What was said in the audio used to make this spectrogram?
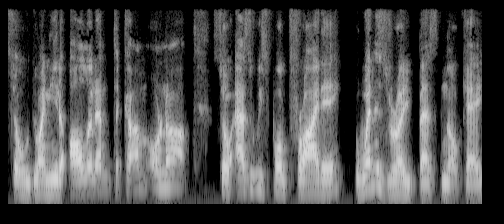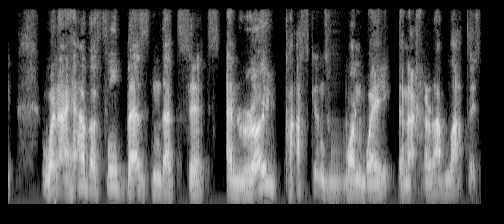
So do I need all of them to come or not? So as we spoke Friday, when is roy bestin okay? When I have a full bestin that sits and roy paskins one way, then acharab latis.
